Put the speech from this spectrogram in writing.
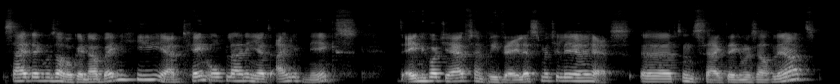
zei tegen mezelf: Oké, nou ben je hier, je hebt geen opleiding, je hebt eigenlijk niks. Het enige wat je hebt zijn privélessen met je lerares. Uh, toen zei ik tegen mezelf: Leonard,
